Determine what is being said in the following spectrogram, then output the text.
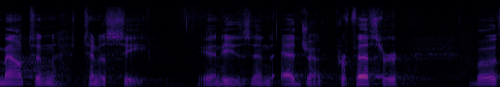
Mountain, Tennessee, and he's an adjunct professor both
